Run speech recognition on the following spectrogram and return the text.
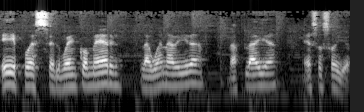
y pues el buen comer, la buena vida, la playa, eso soy yo.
